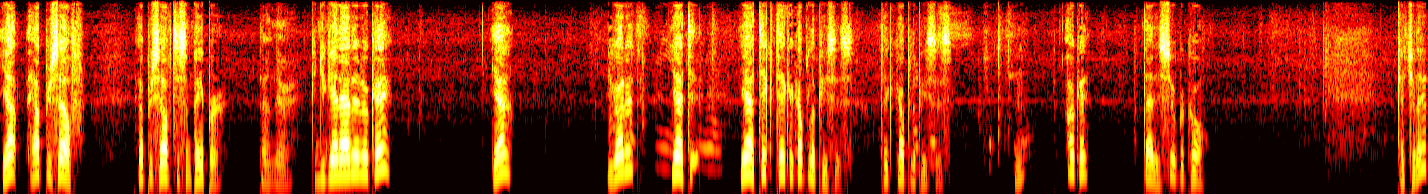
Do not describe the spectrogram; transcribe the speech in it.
yep, yeah, help yourself. Help yourself to some paper down there. Can you get at it okay? Yeah? You got it? Yeah, yeah, take, take a couple of pieces. Take a couple of pieces. Hmm? Okay. That is super cool. Catch you later.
